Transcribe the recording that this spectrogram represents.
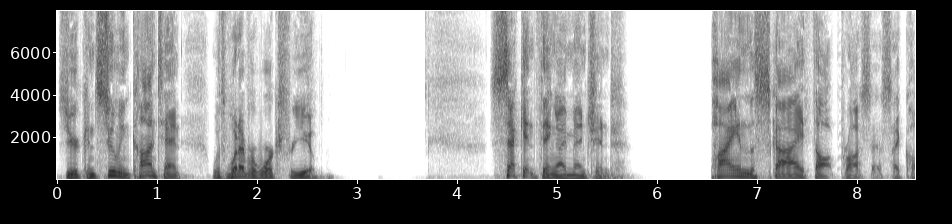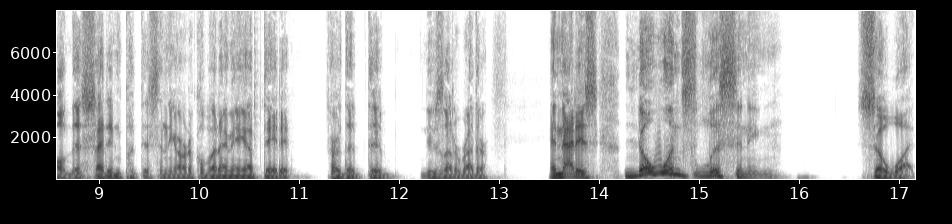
so you're consuming content with whatever works for you. Second thing I mentioned pie in the sky thought process. I called this, I didn't put this in the article, but I may update it or the, the newsletter rather. And that is no one's listening. So what?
